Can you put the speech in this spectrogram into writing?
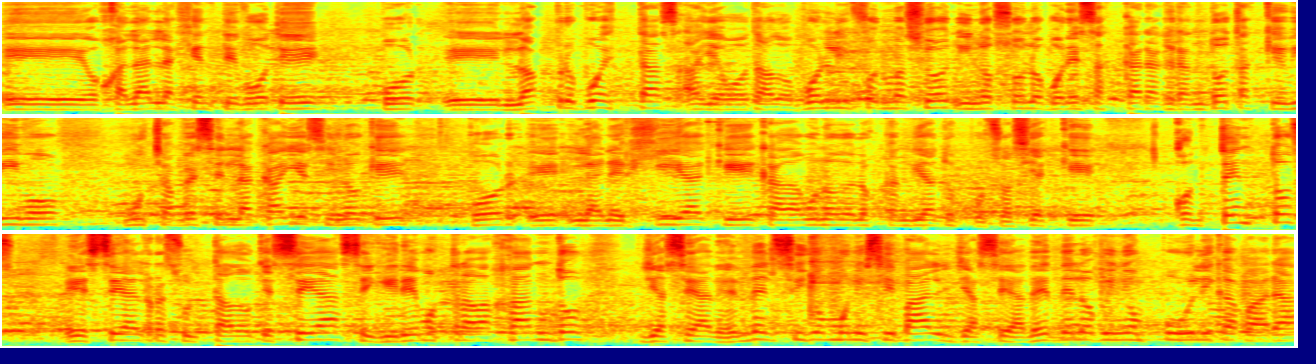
Eh, ojalá la gente vote por eh, las propuestas, haya votado por la información y no solo por esas caras grandotas que vimos muchas veces en la calle, sino que por eh, la energía que cada uno de los candidatos puso. Así es que contentos, eh, sea el resultado que sea, seguiremos trabajando, ya sea desde el sillón municipal, ya sea desde la opinión pública, para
